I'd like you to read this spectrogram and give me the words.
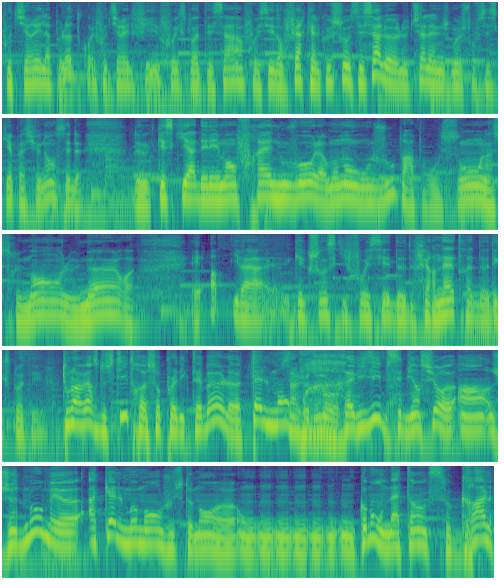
faut tirer la pelote, quoi. Il faut tirer le fil, il faut exploiter ça, il faut essayer d'en faire quelque chose. C'est ça le, le challenge. Moi, je trouve que c'est ce qui est passionnant, c'est de, de qu'est-ce qu'il y a d'éléments frais, nouveaux, là, au moment où on joue, par rapport au son, l'instrument, l'humeur. Et hop, il va quelque chose qu'il faut essayer de, de faire naître et de- d'exploiter. Tout l'inverse de ce titre, So Predictable, tellement un jeu de mots. prévisible. C'est bien sûr euh, un jeu de mots, mais euh, à quel moment justement, euh, on, comment on atteint ce Graal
